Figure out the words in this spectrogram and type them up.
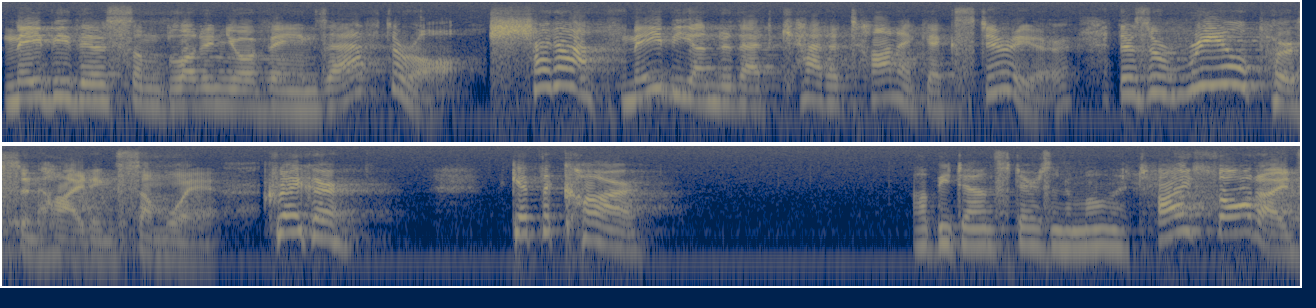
Maybe there's some blood in your veins after all. Shut up. Maybe under that catatonic exterior, there's a real person hiding somewhere. Gregor, get the car. I'll be downstairs in a moment. I thought I'd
